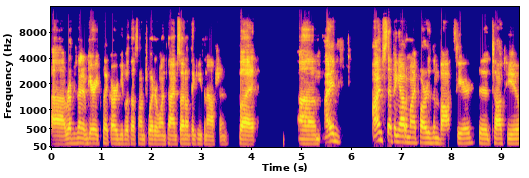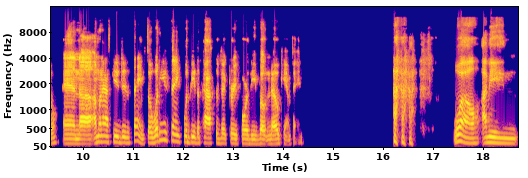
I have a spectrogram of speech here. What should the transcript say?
uh, Representative Gary Click argued with us on Twitter one time, so I don't think he's an option. But um, I'm I'm stepping out of my partisan box here to talk to you, and uh, I'm going to ask you to do the same. So, what do you think would be the path to victory for the Vote No campaign? well, I mean,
